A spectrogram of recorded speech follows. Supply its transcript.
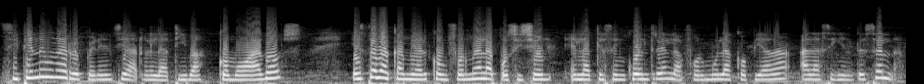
si tiene una referencia relativa como A2, esta va a cambiar conforme a la posición en la que se encuentre la fórmula copiada a la siguiente celda.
